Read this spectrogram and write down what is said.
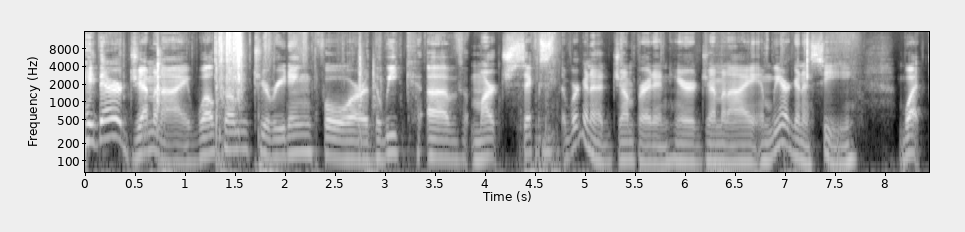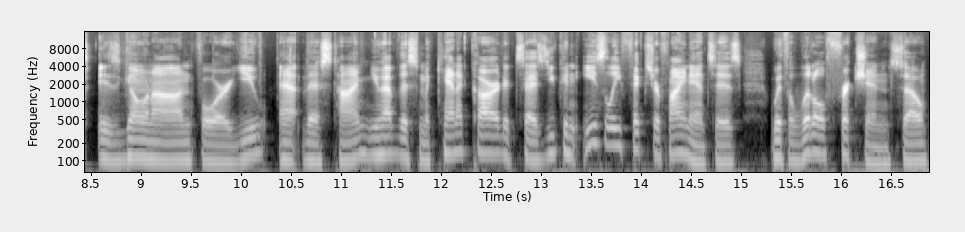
Hey there, Gemini. Welcome to your reading for the week of March 6th. We're going to jump right in here, Gemini, and we are going to see what is going on for you at this time. You have this mechanic card. It says you can easily fix your finances with a little friction. So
